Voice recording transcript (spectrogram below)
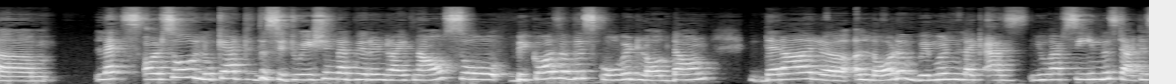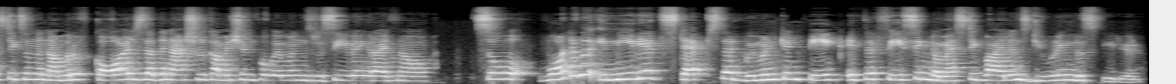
um, let's also look at the situation that we're in right now. So, because of this COVID lockdown, there are uh, a lot of women like as you have seen the statistics and the number of calls that the national commission for women is receiving right now. So what are the immediate steps that women can take if they're facing domestic violence during this period?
